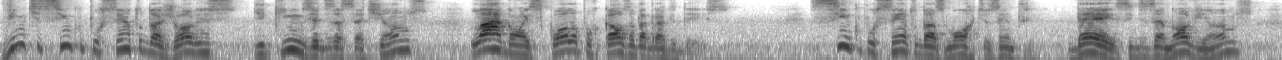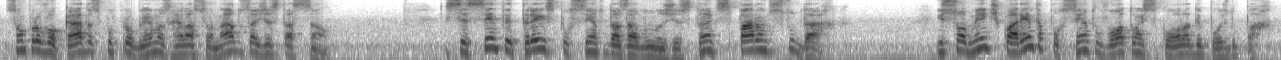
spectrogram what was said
25% das jovens de 15 a 17 anos largam a escola por causa da gravidez. 5% das mortes entre 10 e 19 anos são provocadas por problemas relacionados à gestação. E 63% das alunas gestantes param de estudar. E somente 40% voltam à escola depois do parto.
